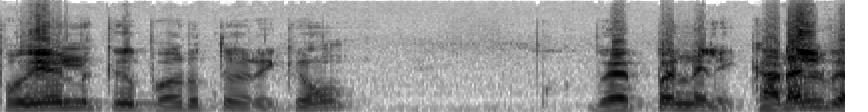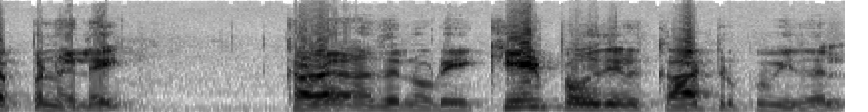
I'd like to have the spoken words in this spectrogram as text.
புயலுக்கு பொறுத்த வரைக்கும் வெப்பநிலை கடல் வெப்பநிலை க அதனுடைய கீழ்ப்பகுதியில் காற்று குவிதல்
